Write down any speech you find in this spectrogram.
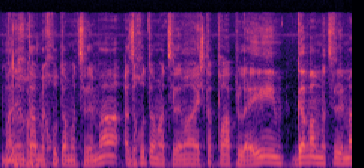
מעניין נכון. אותם איכות המצלמה אז איכות המצלמה יש את הפרפ פלאים גם המצלמה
